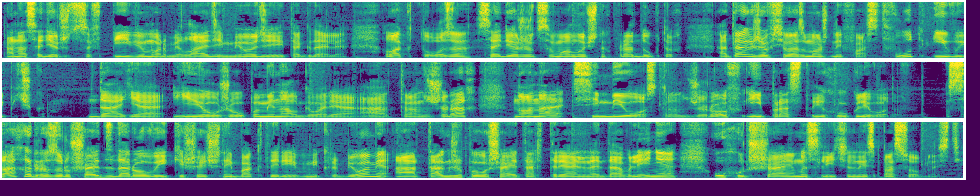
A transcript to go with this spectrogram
она содержится в пиве, мармеладе, меде и так далее. Лактоза содержится в молочных продуктах, а также всевозможный фастфуд и выпечка. Да, я ее уже упоминал, говоря о трансжирах, но она симбиоз трансжиров и простых углеводов. Сахар разрушает здоровые кишечные бактерии в микробиоме, а также повышает артериальное давление, ухудшая мыслительные способности.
